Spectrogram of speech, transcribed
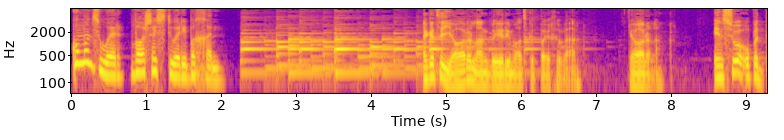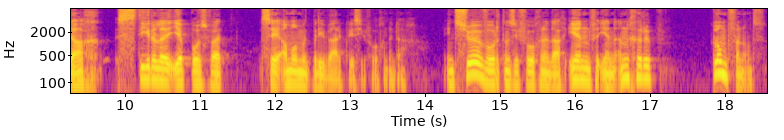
Kom ons hoor waar sy storie begin. Ek het vir jare lank by hierdie maatskappy gewerk. Jare lank. En so op 'n dag stuur hulle 'n e-pos wat sê almal moet by die werk wees die volgende dag. En so word ons die volgende dag een vir een ingeroep. Klomp van ons.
